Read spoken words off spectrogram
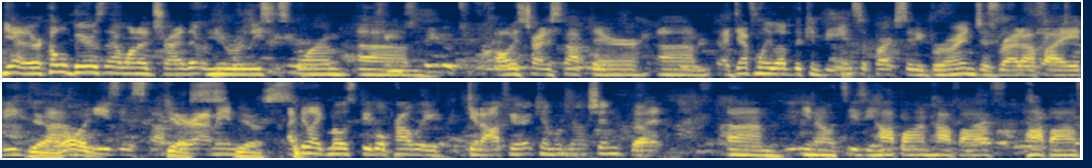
Yeah, there are a couple beers that I wanted to try that were new releases for them. Um, always try to stop there. Um, I definitely love the convenience of Park City Brewing, just right off I eighty. Yeah. um, Oh, easy to stop yes, here. I mean, yes. I feel like most people probably get off here at Kimball Junction, but um, you know it's easy hop on, hop off, hop off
